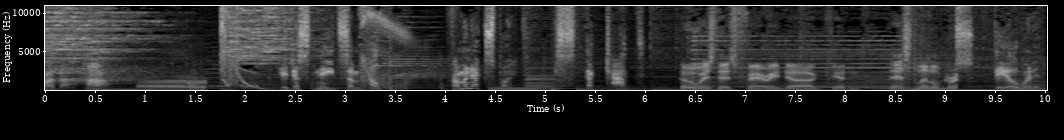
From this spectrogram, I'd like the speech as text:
brother, huh? You just need some help from an expert. It's the cat. Who is this fairy dog kidding? This little girl. Deal with it.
